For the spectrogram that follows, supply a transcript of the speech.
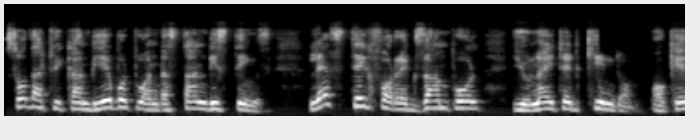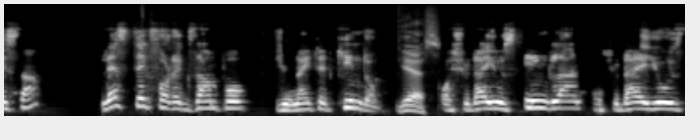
so that we can be able to understand these things. Let's take, for example, United Kingdom. Okay, sir? Let's take, for example, United Kingdom. Yes. Or should I use England? Or should I use,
